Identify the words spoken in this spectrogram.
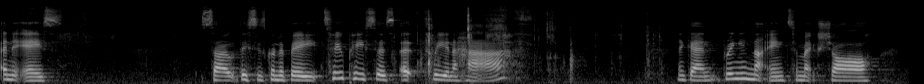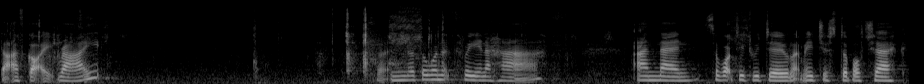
and it is. So this is going to be two pieces at three and a half. Again, bringing that in to make sure that I've got it right. So another one at three and a half. And then, so what did we do? Let me just double check.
